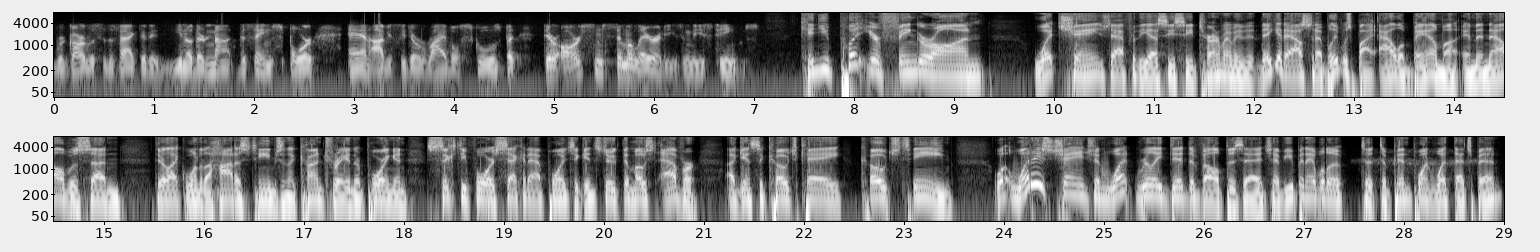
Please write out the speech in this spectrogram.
regardless of the fact that it, you know they're not the same sport, and obviously they're rival schools, but there are some similarities in these teams. Can you put your finger on what changed after the SEC tournament? I mean, they get ousted, I believe it was by Alabama, and then now all of a sudden they're like one of the hottest teams in the country, and they're pouring in 64 second half points against Duke, the most ever against a Coach K coach team. What what has changed, and what really did develop this edge? Have you been able to to, to pinpoint what that's been?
